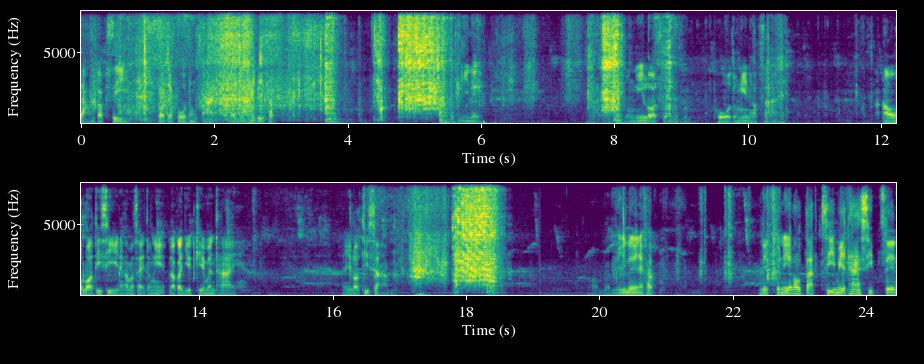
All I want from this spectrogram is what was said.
สามกับสี่ก็จะโผล่ตรงปลายเดี๋ยวจะให้ดูครับ นี่เลย ตรงนี้หลอดโผล่ตรงนี้นะครับสาย เอาหลอดที่สี่นะครับมาใส่ตรงนี้ แล้วก็ยึดเคเบิลไทยอันนี้หลอดที่สามแบบนี้เลยนะครับ เหล็กตัวนี้เราตัด4เมตร50เซน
